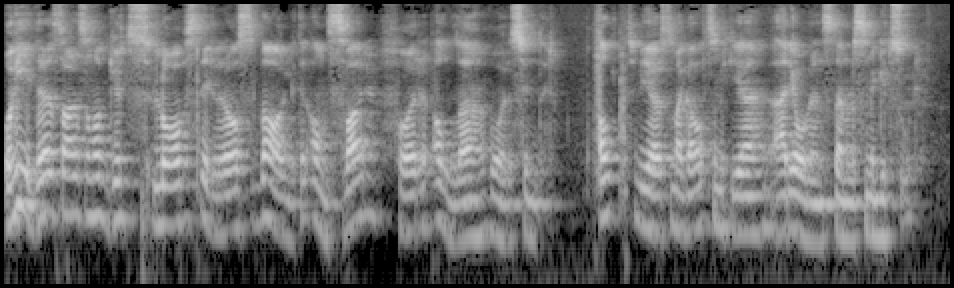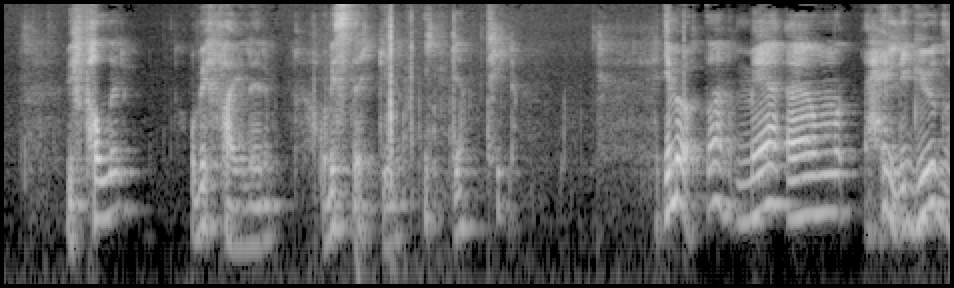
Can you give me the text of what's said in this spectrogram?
Og videre så er det sånn at Guds lov stiller oss daglig til ansvar for alle våre synder. Alt vi gjør som er galt, som ikke er i overensstemmelse med Guds ord. Vi faller, og vi feiler, og vi strekker ikke til. I møte med en hellig Gud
